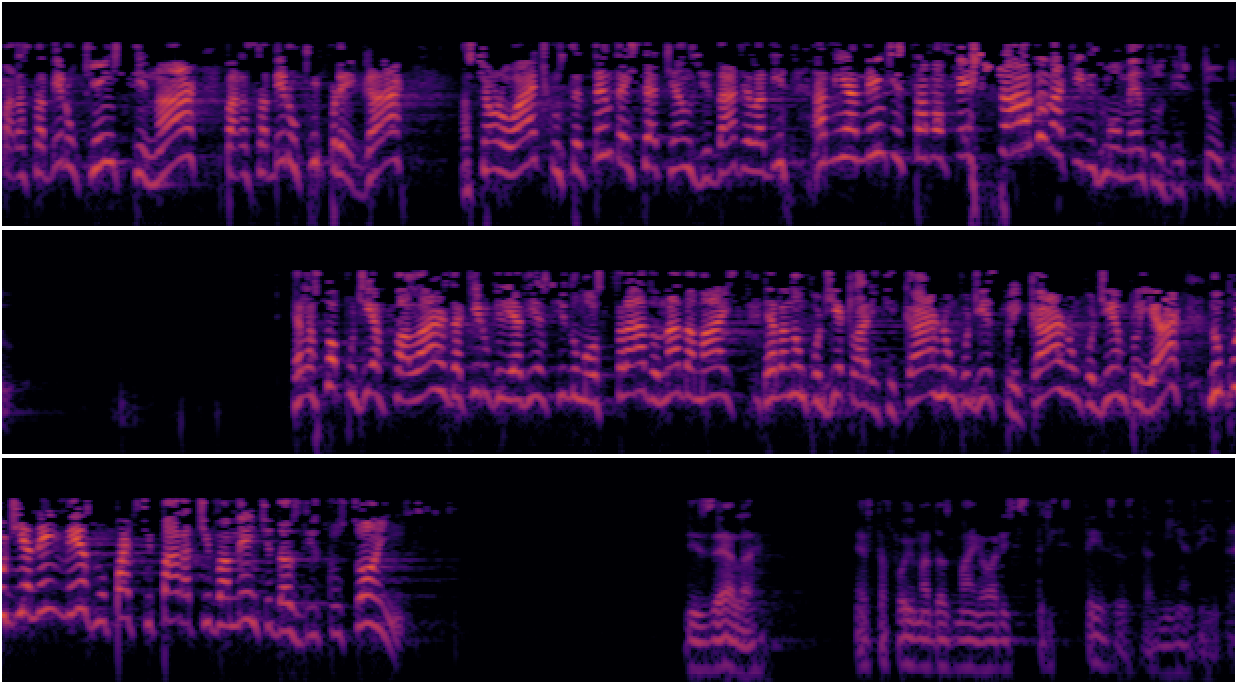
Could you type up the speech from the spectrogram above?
para saber o que ensinar, para saber o que pregar. A senhora White, com 77 anos de idade, ela diz: A minha mente estava fechada naqueles momentos de estudo. Ela só podia falar daquilo que lhe havia sido mostrado, nada mais. Ela não podia clarificar, não podia explicar, não podia ampliar, não podia nem mesmo participar ativamente das discussões. Diz ela, esta foi uma das maiores tristezas da minha vida.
